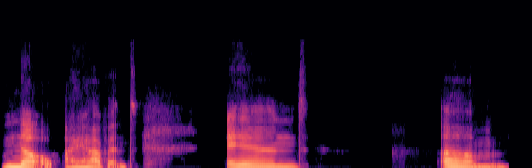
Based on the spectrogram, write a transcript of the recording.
no, I haven't. And um,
